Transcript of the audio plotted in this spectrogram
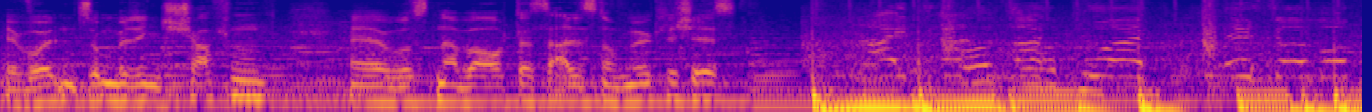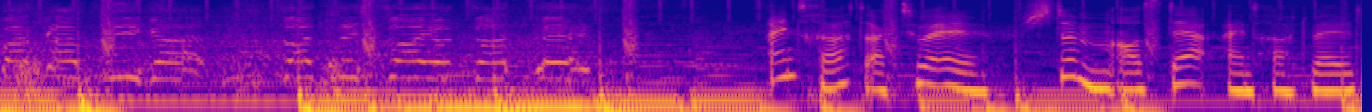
Wir wollten es unbedingt schaffen, äh, wussten aber auch, dass alles noch möglich ist. Eintracht Frankfurt ist Europacup-Sieger 2022. Eintracht aktuell. Stimmen aus der Eintracht-Welt.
